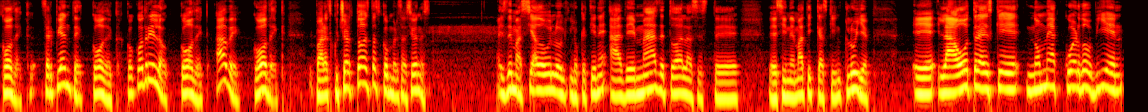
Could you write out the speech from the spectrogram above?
codec. Serpiente, codec. Cocodrilo, codec. Ave, codec. Para escuchar todas estas conversaciones. Es demasiado lo, que tiene, además de todas las este, eh, cinemáticas que incluye. Eh, la otra es que no me acuerdo bien,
